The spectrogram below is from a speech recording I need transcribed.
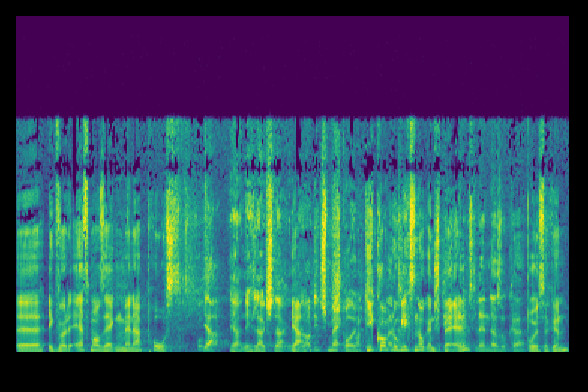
Äh, ich würde erstmal sagen, Männer, Prost. Ja. Ja, nicht lang schnacken. Ja. Die schmecken. Skoll. Die kommt nur gleich noch ins Die Spiel. Emsländer so kann. Brüsseken.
